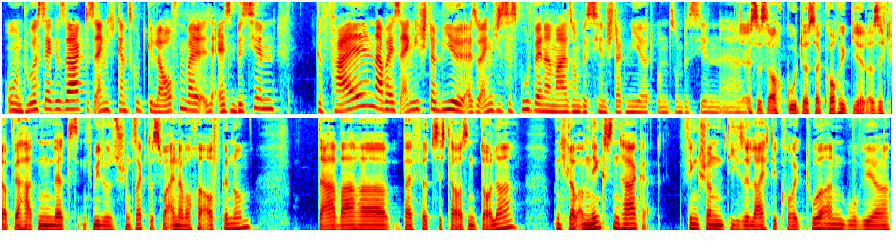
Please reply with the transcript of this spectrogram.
Und du hast ja gesagt, ist eigentlich ganz gut gelaufen, weil er ist ein bisschen gefallen, aber er ist eigentlich stabil. Also eigentlich ist es gut, wenn er mal so ein bisschen stagniert und so ein bisschen äh, Es ist auch gut, dass er korrigiert. Also ich glaube, wir hatten letzten, wie du es schon sagtest, vor einer Woche aufgenommen. Da war er bei 40.000 Dollar. Und ich glaube, am nächsten Tag fing schon diese leichte Korrektur an, wo wir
